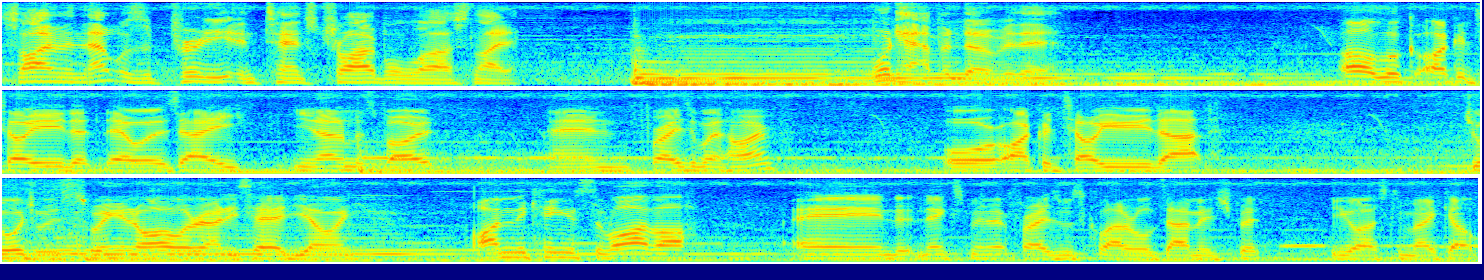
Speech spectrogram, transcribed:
Simon, that was a pretty intense tribal last night. What happened over there? Oh, look, I could tell you that there was a unanimous vote and Fraser went home. Or I could tell you that George was swinging an idol around his head yelling, I'm the king of Survivor. And next minute, Fraser was collateral damage. But you guys can make up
